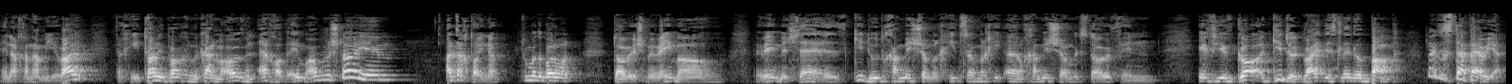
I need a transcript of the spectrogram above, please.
And Achanami, you're right. V'chitani pachas mekan ma'orven echad ve'im arven shnayim. Atachtoina. Talking about the bottom one. Dorish mereima. Mereima says, Gidud chamisha mechitza uh, chamisha mitzdarfin. If you've got a gidud, right, this little bump, little step area,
